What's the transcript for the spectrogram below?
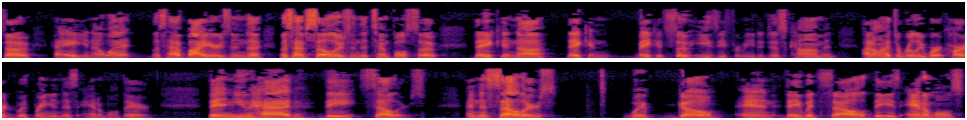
So, hey, you know what? Let's have buyers in the, let's have sellers in the temple so they can, uh, they can make it so easy for me to just come and I don't have to really work hard with bringing this animal there. Then you had the sellers. And the sellers, would go and they would sell these animals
